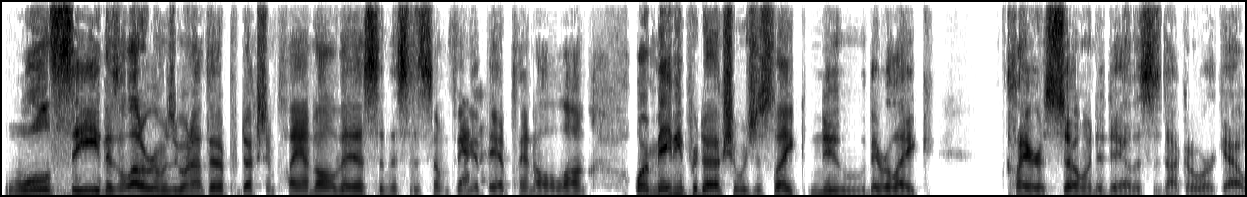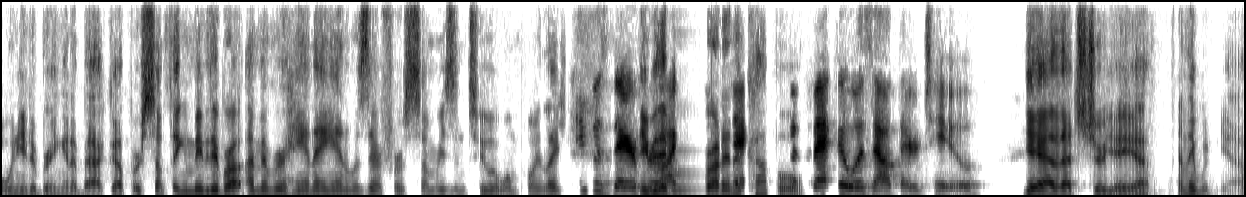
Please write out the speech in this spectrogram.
we'll see. There's a lot of rumors going out there that production planned all this, and this is something Yeah. that they had planned all along. Or maybe production was just like new. They were like, Clare is so into Dale, this is not going to work out. We need to bring in a backup or something. Maybe they brought. I remember Hannah Ann was there for some reason too at one point. Like She was there maybe for they like, brought in a couple. Becca was out there too. Yeah, that's true. Yeah, yeah, and they would. Yeah.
